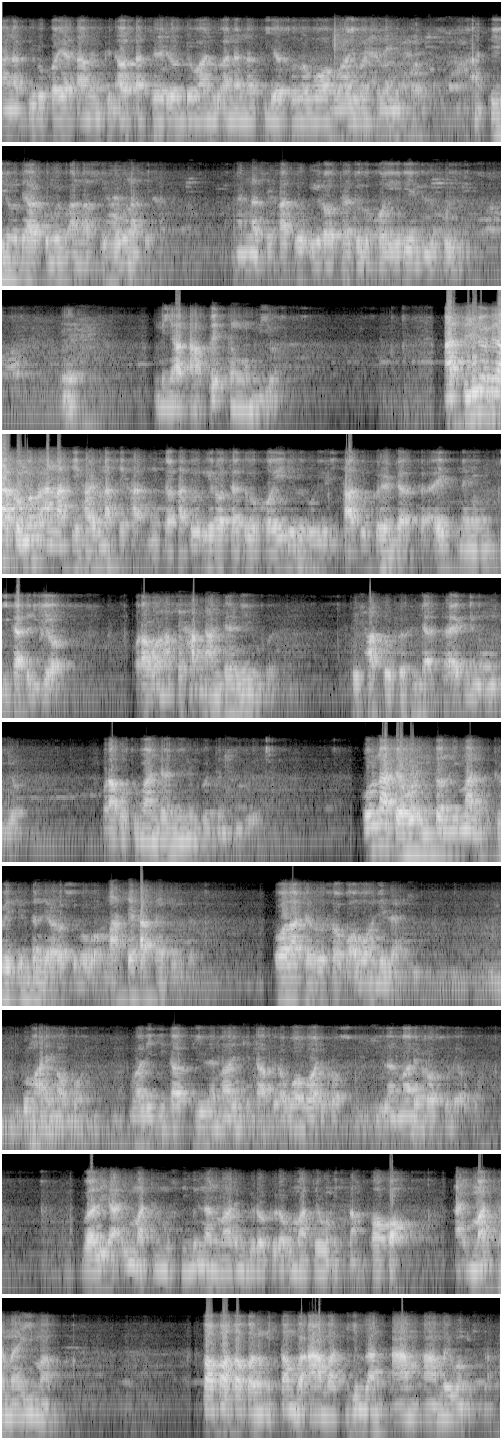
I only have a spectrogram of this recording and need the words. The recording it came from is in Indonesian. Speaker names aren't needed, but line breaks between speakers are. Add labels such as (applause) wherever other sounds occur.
anak biru kaya tamim bin Aus Adari untuk anu anak Nabi Sallallahu Alaihi Wasallam Adinu te agama an nasihat nasihat. An nasihat itu iradatul khairi lil khairi Niat apik teng dia Adinu te agama an nasihat nasihat. Misal satu iradatul khairi lil khairi Satu kehendak baik ning pihak liya. Ora kok nasihat ngandani Di satu kehendak baik ning wong liya. Ora kudu ngandani niku boten Kulna dawa insun liman duwe sinten ya Rasulullah, nasihat teng sinten. Kala dawa sapa Allah lillahi. Iku maring Allah. Wali kita bilan maring kitab Allah wali Rasul lan maring Rasul Allah. Wali aimat muslimin lan maring biro-biro umat wong Islam. Tokoh aimat sama imam. Tokoh-tokoh wong Islam wa amatihim lan am-ame wong Islam.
